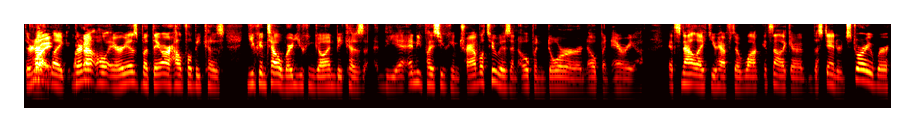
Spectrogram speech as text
they're not Right, like they're okay. not whole areas but they are helpful because you can tell where you can go in because the any place you can travel to is an open door or an open area. It's not like you have to walk it's not like a the standard story where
